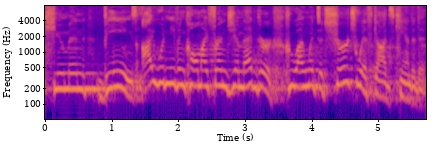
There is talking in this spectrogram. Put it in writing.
human beings. I wouldn't even call my friend Jim Edgar, who I went to church with, God's candidate.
